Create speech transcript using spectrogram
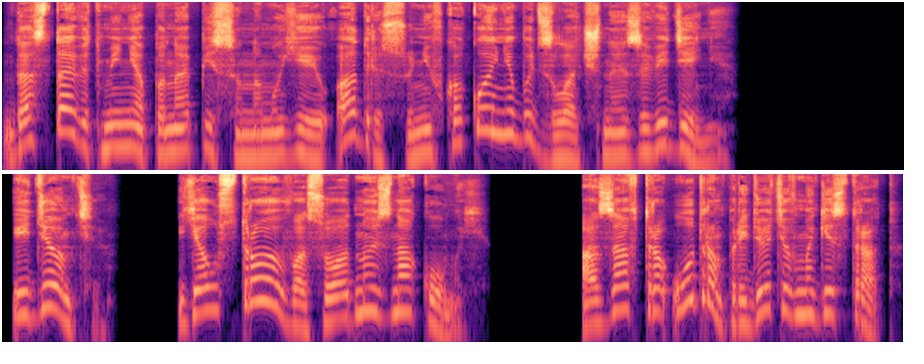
доставит меня по написанному ею адресу не в какое-нибудь злачное заведение. «Идемте, я устрою вас у одной знакомой, а завтра утром придете в магистрат»,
